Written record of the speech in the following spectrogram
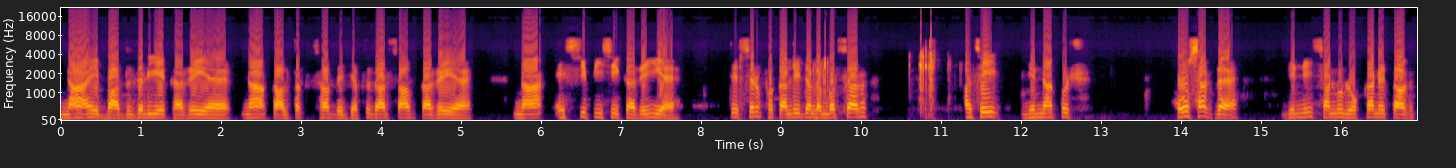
ਨਾ ਇਹ ਬਾਦਲ ਦਲੀਏ ਕਰ ਰਹੀ ਹੈ, ਨਾ ਅਕਾਲ ਤਖਤ ਸਾਹਿਬ ਦੇ ਜਥੇਦਾਰ ਸਾਹਿਬ ਕਰ ਰਹੇ ਹੈ, ਨਾ ਐਸਸੀਪੀਸੀ ਕਰ ਰਹੀ ਹੈ। ਤੇ ਸਿਰਫ ਅਕਾਲੀ ਦਲ ਅੰਮ੍ਰਿਤਸਰ, ਅਸੀਂ ਜਿੰਨਾ ਕੁਝ ਹੋ ਸਕਦਾ ਹੈ ਜਿੰਨੀ ਸਾਨੂੰ ਲੋਕਾਂ ਨੇ ਤਾਕਤ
